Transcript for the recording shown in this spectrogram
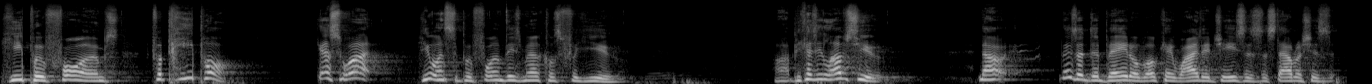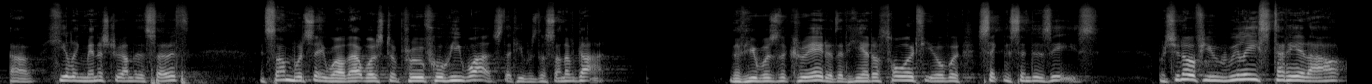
he performs for people. Guess what? He wants to perform these miracles for you uh, because he loves you. Now, there's a debate of okay, why did Jesus establish his uh, healing ministry on this earth? And some would say, well, that was to prove who he was, that he was the Son of God, that he was the creator, that he had authority over sickness and disease. But you know, if you really study it out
